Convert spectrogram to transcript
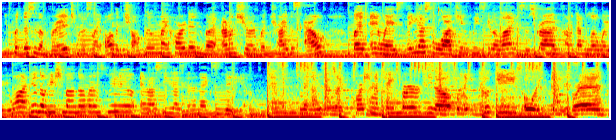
you put this in the fridge because like all the chocolate might harden, but I'm not sure, but try this out. But anyways, thank you guys for watching. Please give a like, subscribe, comment down below whatever you want. Hit the notification bell to this video, and I'll see you guys in the next video. Using like parchment paper, you know, for making cookies or making breads.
